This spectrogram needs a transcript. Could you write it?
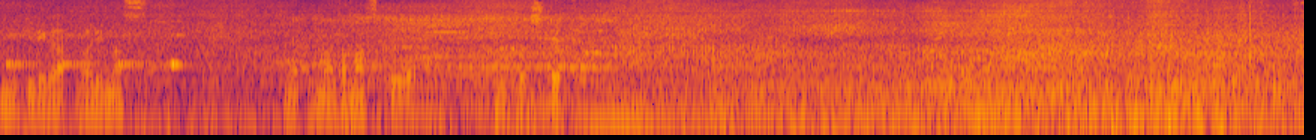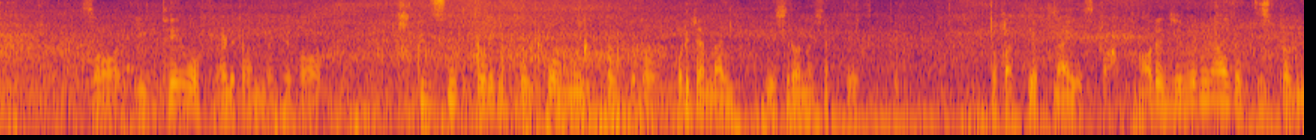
踏切が上がります、ね、まだマスクをちゃんとして。そう今手を振られたんだけど確実に俺の方向を向いてたけど俺じゃない。後ろの人に手を振ってとかってよくないですか？あれ自分に挨拶したのに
